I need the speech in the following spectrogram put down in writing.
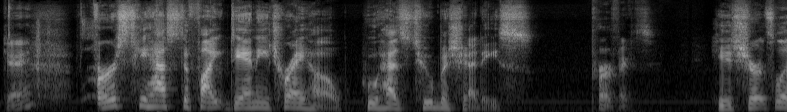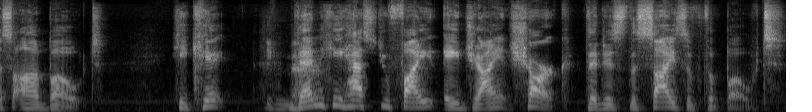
Okay. First, he has to fight Danny Trejo, who has two machetes. Perfect. He is shirtless on a boat. He better. Then he has to fight a giant shark that is the size of the boat.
